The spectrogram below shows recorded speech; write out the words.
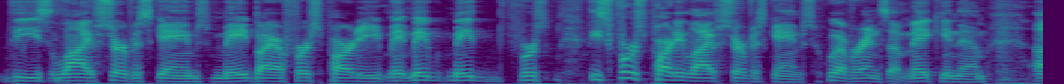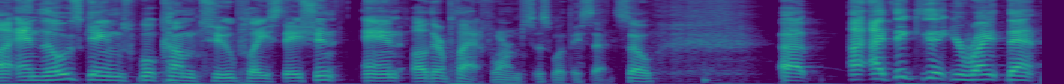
these live service games made by our first party made, made, made first these first party live service games whoever ends up making them uh, and those games will come to playstation and other platforms is what they said. So uh, I, I think that you're right that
